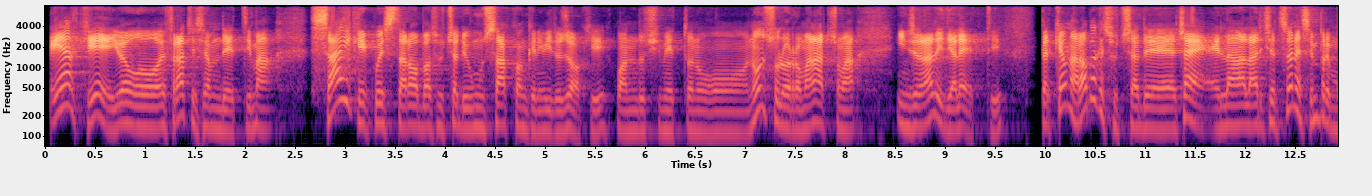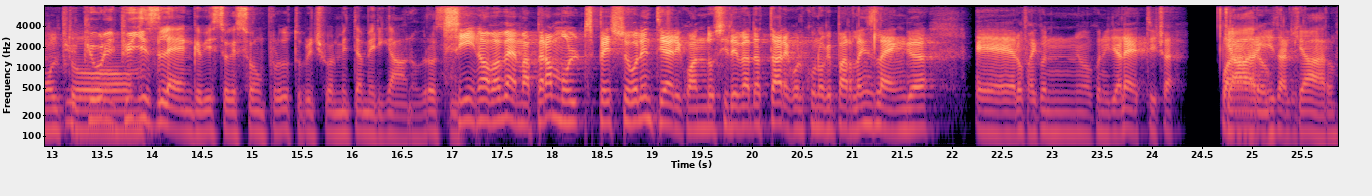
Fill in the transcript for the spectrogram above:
E al che io e Fra ci siamo detti, ma sai che questa roba succede un sacco anche nei videogiochi? Quando ci mettono non solo il romanaccio, ma in generale i dialetti? Perché è una roba che succede, cioè la, la ricezione è sempre molto... Più, più- più gli slang, visto che sono un prodotto principalmente americano. Però sì. Sì, no, vabbè, ma però mol- spesso e volentieri quando si deve adattare qualcuno che parla in slang, eh, lo fai con, con i dialetti, cioè... chiaro, chiaro,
